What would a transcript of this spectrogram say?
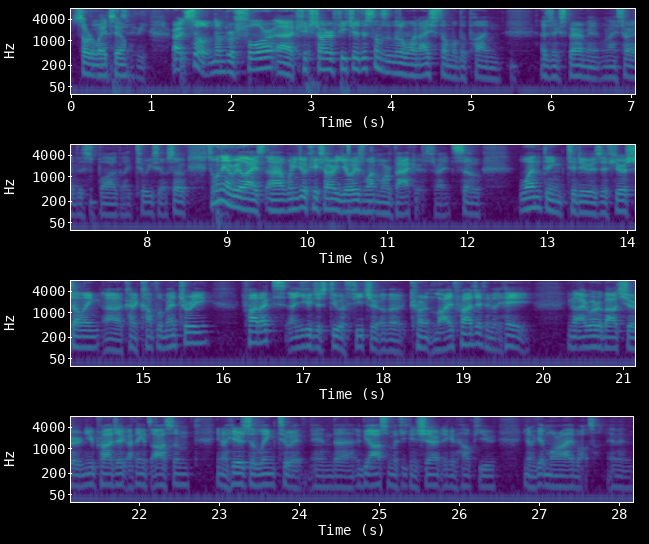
sort of yeah, way too. exactly. all right so number four uh, kickstarter feature. This one's a little one i stumbled upon as an experiment when I started this blog like two weeks ago. So, so one thing I realized uh, when you do a Kickstarter, you always want more backers, right? So, one thing to do is if you're selling a kind of complementary product, uh, you could just do a feature of a current live project and be like, hey, you know, I wrote about your new project. I think it's awesome. You know, here's the link to it, and uh, it'd be awesome if you can share it. It can help you, you know, get more eyeballs. And then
